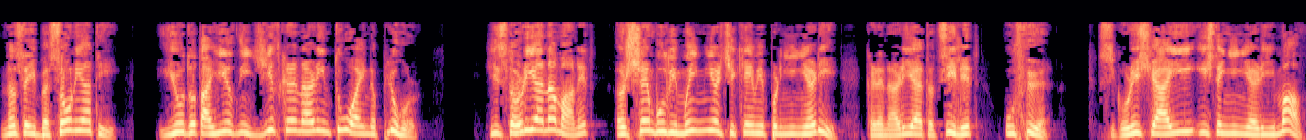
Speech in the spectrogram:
Nëse i besoni atij, ju do ta hidhni gjithë krenarinë tuaj në pluhur. Historia e Namanit është shembulli më i mirë që kemi për një njeri, krenaria e të cilit u thye. Sigurisht që ai ishte një njeri i madh.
